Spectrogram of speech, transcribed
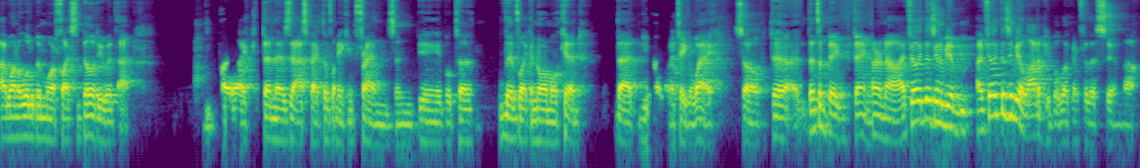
I want a little bit more flexibility with that. But like, then there's the aspect of making friends and being able to live like a normal kid that you don't want to take away. So the, that's a big thing. I don't know. I feel like there's going to be a, I feel like there's going to be a lot of people looking for this soon though.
